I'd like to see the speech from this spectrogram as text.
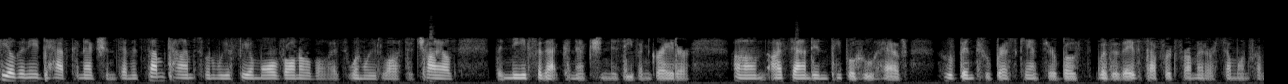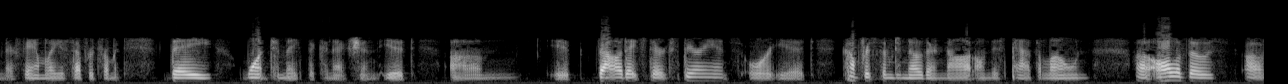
feel the need to have connections, and it's sometimes when we feel more vulnerable, as when we've lost a child, the need for that connection is even greater. Um, I found in people who have who have been through breast cancer, both whether they've suffered from it or someone from their family has suffered from it, they want to make the connection. It um, it validates their experience, or it comforts them to know they're not on this path alone. Uh, all of those uh,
